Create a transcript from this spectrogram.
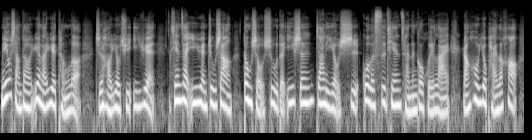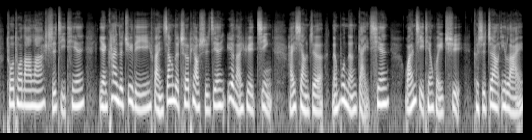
没有想到越来越疼了，只好又去医院。先在医院住上动手术的医生，家里有事，过了四天才能够回来。然后又排了号，拖拖拉拉十几天，眼看着距离返乡的车票时间越来越近，还想着能不能改签，晚几天回去。可是这样一来，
